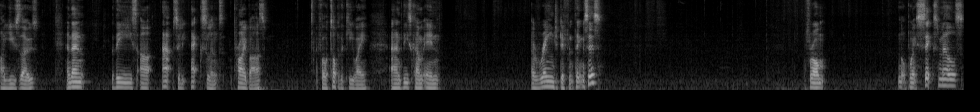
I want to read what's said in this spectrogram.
I use those. And then these are absolutely excellent pry bars for top of the keyway. And these come in a range of different thicknesses. From 0.6 mils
